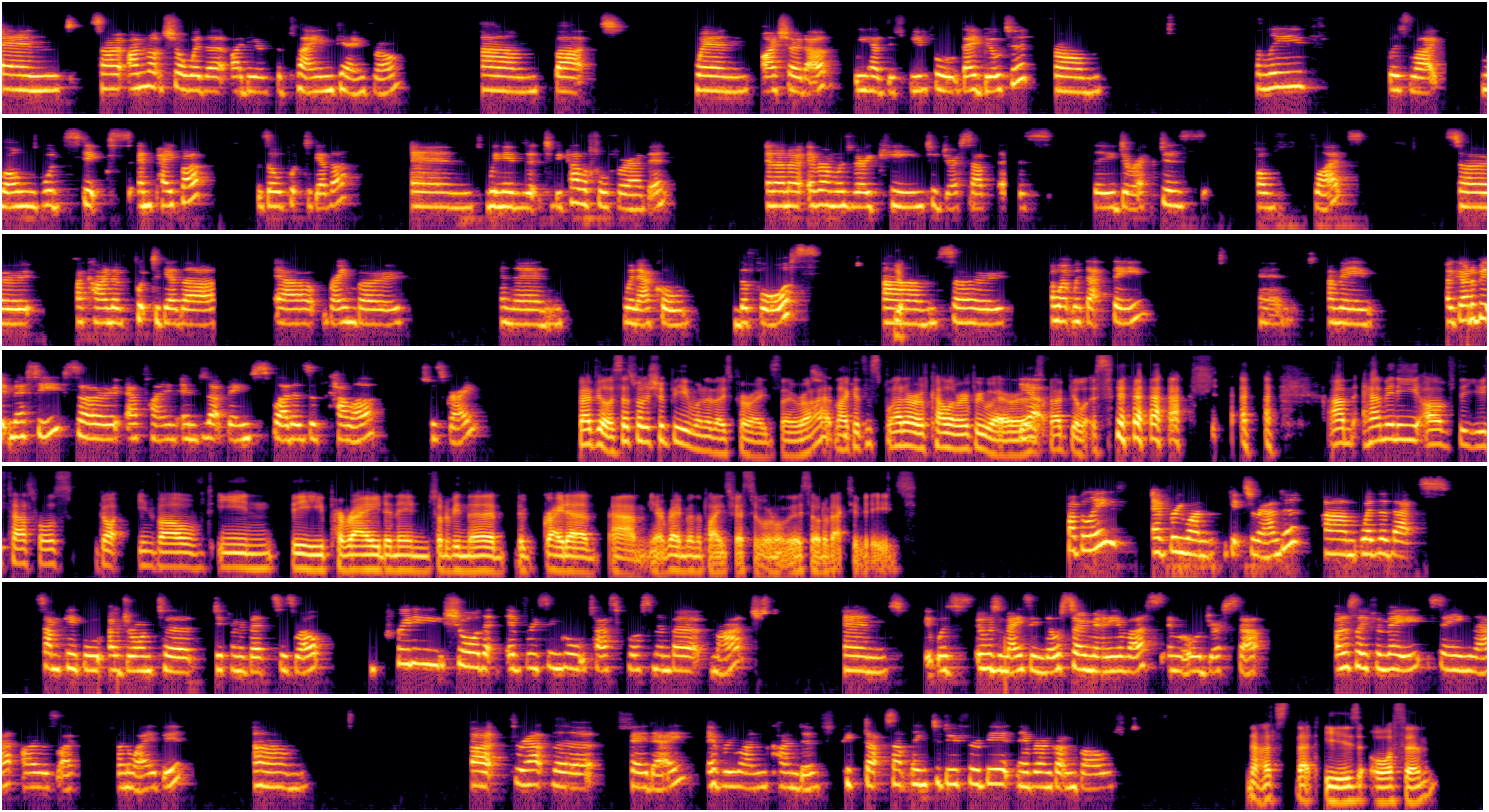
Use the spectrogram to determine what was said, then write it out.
and so I'm not sure where the idea of the plane came from. Um, but when I showed up, we had this beautiful, they built it from, I believe, was like long wood sticks and paper. It was all put together. And we needed it to be colourful for our event. And I know everyone was very keen to dress up as the directors of flights. So I kind of put together our rainbow and then we're now called the Force. Um, yep. So I went with that theme. And I mean, I got a bit messy. So our plane ended up being splatters of color, which was great. Fabulous. That's what it should be in one of those parades, though, right? Like it's a splatter of color everywhere. Yeah. It's fabulous. Um, how many of the youth task force got involved in the parade and then sort of in the the greater um, you know Rainbow and the Plains Festival and all those sort of activities? I believe everyone gets around it. Um, whether that's some people are drawn to different events as well. I'm pretty sure that every single task force member marched, and it was it was amazing. There were so many of us, and we are all dressed up honestly, for me, seeing that, I was like away a bit. Um, but throughout the fair day, everyone kind of picked up something to do for a bit, and everyone got involved. No, that's that is awesome.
